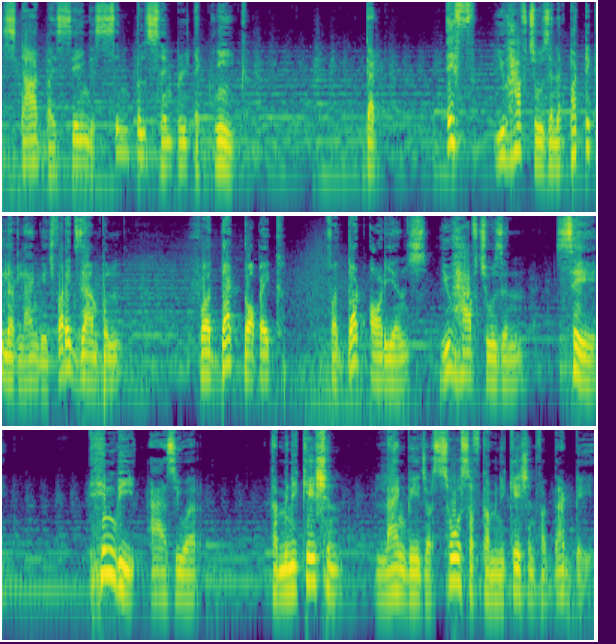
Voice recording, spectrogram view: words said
start by saying a simple simple technique that if you have chosen a particular language for example for that topic for that audience you have chosen say hindi as your communication language or source of communication for that day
